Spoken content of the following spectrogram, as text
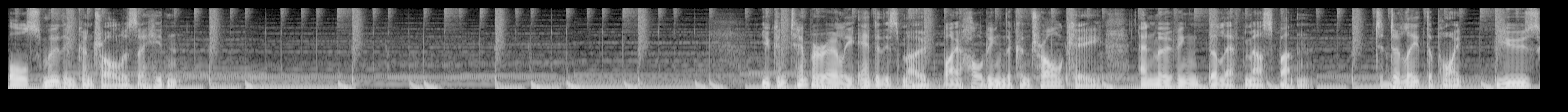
all smoothing controllers are hidden. You can temporarily enter this mode by holding the Control key and moving the left mouse button. To delete the point, use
